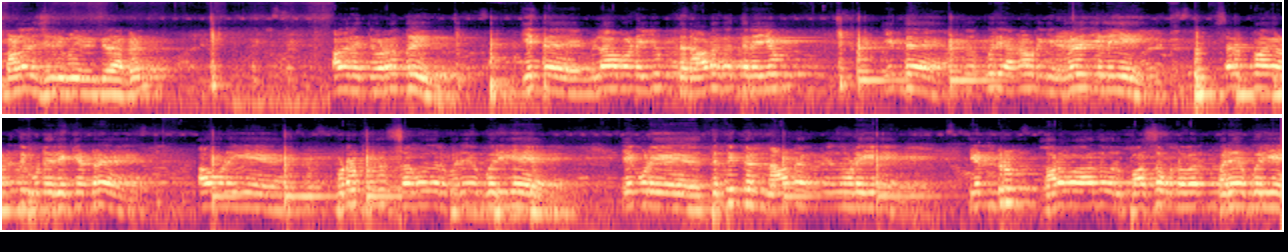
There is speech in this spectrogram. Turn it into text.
மலர் செய்து கொண்டிருக்கிறார்கள். அதனைத் தொடர்ந்து இந்த விழாவனையும் இந்த நாடகத்தினையும் இந்த அன்புக்குரிய அண்ணாவுடைய நிகழ்ச்சியிலேயே சிறப்பாக நடத்தி கொண்டிருக்கின்ற அவருடைய உடற்பது சகோதர மரியாதைக்குரிய எங்களுடைய திண்டுக்கல் நாடகத்தினுடைய என்றும் மறவாத ஒரு பாசம் உள்ளவர் மரியாதைக்குரிய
